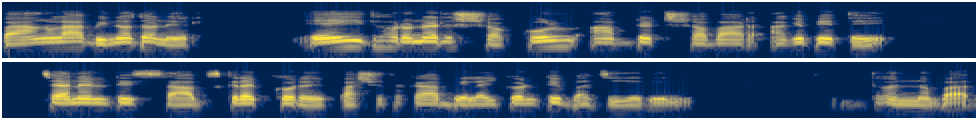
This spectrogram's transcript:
বাংলা বিনোদনের এই ধরনের সকল আপডেট সবার আগে পেতে চ্যানেলটি সাবস্ক্রাইব করে পাশে থাকা বেলাইকনটি বাজিয়ে দিন। ধন্যবাদ।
